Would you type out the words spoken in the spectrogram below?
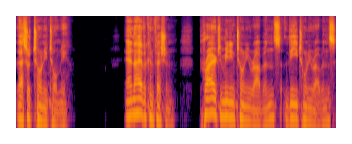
That's what Tony told me. And I have a confession. Prior to meeting Tony Robbins, the Tony Robbins,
